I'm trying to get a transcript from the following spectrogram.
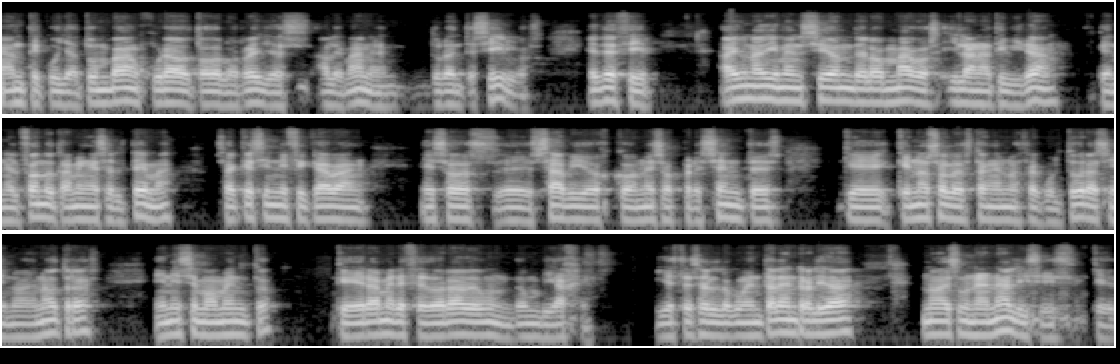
ante cuya tumba han jurado todos los reyes alemanes durante siglos. Es decir, hay una dimensión de los magos y la natividad, que en el fondo también es el tema, o sea, qué significaban esos eh, sabios con esos presentes que, no solo están en nuestra cultura, sino en otras, en ese momento, que era merecedora de un, viaje. Y este es el documental, en realidad, no es un análisis que,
